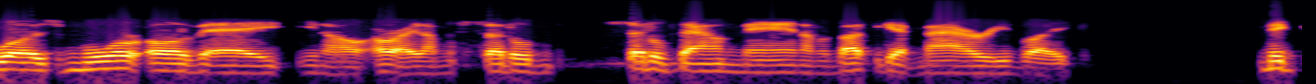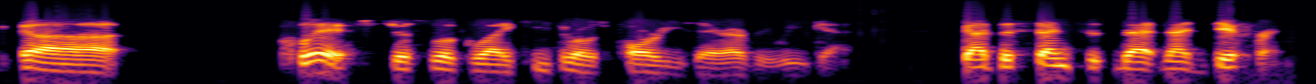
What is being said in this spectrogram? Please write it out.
was more of a, you know, all right, I'm a settled settled down man. I'm about to get married. Like, Mc, uh, Kliff's just looked like he throws parties there every weekend. Got the sense that that difference.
